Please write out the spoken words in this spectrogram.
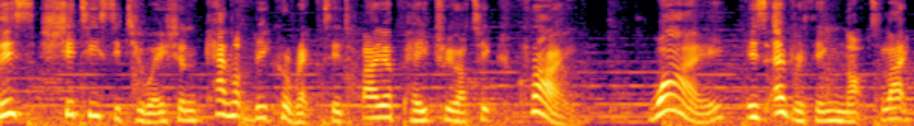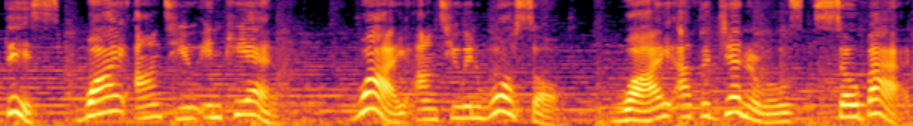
This shitty situation cannot be corrected by a patriotic cry. Why is everything not like this? Why aren't you in Kiev? Why aren't you in Warsaw? Why are the generals so bad?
